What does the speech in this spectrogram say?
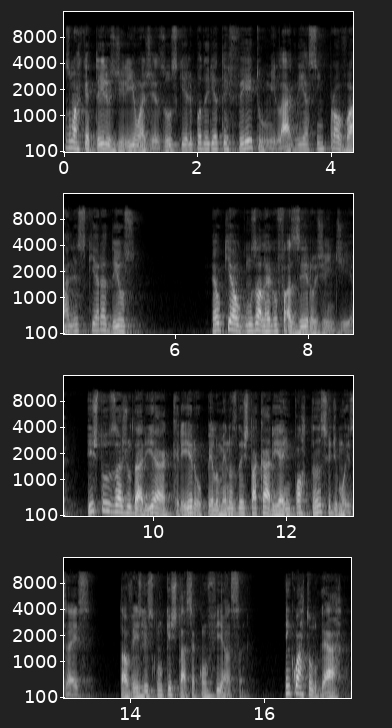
Os marqueteiros diriam a Jesus que ele poderia ter feito o milagre e assim provar-lhes que era Deus. É o que alguns alegam fazer hoje em dia. Isto os ajudaria a crer ou pelo menos destacaria a importância de Moisés. Talvez lhes conquistasse a confiança. Em quarto lugar,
